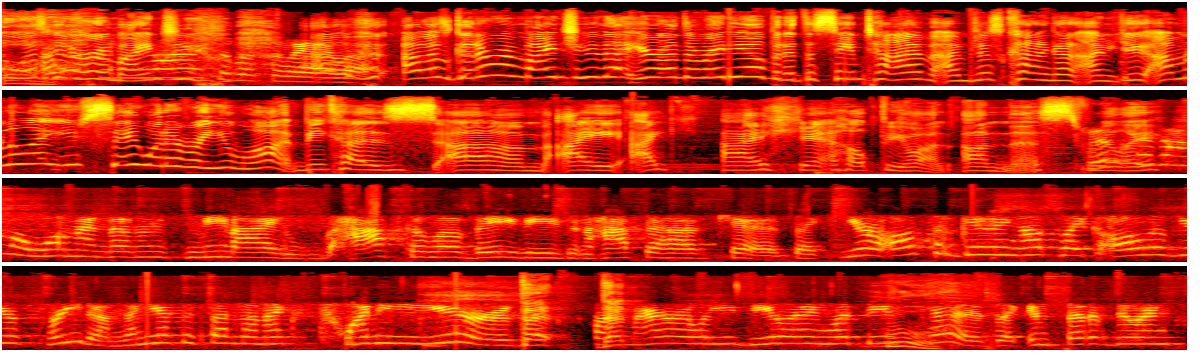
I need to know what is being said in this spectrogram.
I was going to remind you. to look the way I I, look. I was going to remind you that you're on the radio, but at the same time, I'm just kind of going to I'm, I'm going to let you say whatever you want because um, I I I can't help you on on this Just really. because I'm a woman doesn't mean I have to love babies and have to have kids. Like you're also giving up like all of your freedom. Then you have to spend the next 20 years That- like that- primarily dealing with these Ooh. kids. Like instead of doing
